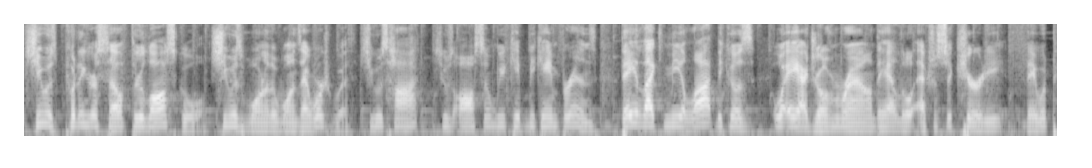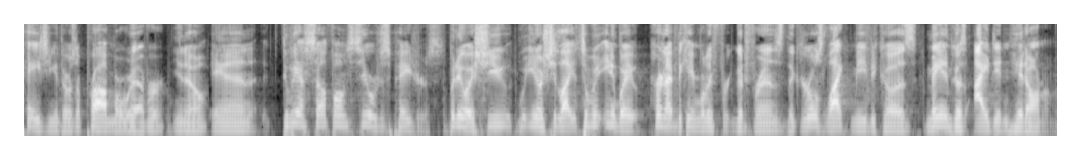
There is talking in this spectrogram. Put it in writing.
She was putting herself through law school. She was one of the ones I worked with. She was hot. She was awesome. We became friends. They liked me a lot because, well, A, I drove them around. They had a little extra security. They would page me if there was a problem or whatever, you know? And do we have cell phones too or just pagers? But anyway, she, you know, she liked, so anyway, her and I became really good friends. The girls liked me because, mainly because I didn't hit on them.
